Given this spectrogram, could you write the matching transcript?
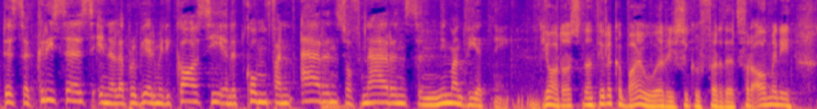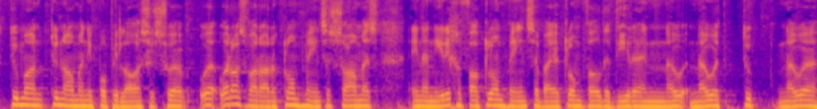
dis 'n krisis en hulle probeer medikasie en dit kom van elders of nêrens en niemand weet nie. Ja, daar's natuurlik 'n baie hoë risiko vir dit, veral met die toename in die populasie. So oral waar daar 'n klomp mense saam is en in hierdie geval klomp mense by 'n klomp wilde diere en nou noue toe noue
